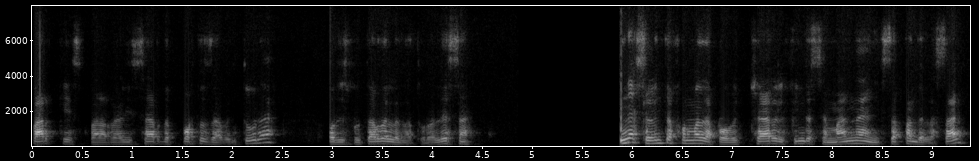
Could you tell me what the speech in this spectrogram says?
parques para realizar deportes de aventura o disfrutar de la naturaleza. Una excelente forma de aprovechar el fin de semana en Ixtapan de la Sal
